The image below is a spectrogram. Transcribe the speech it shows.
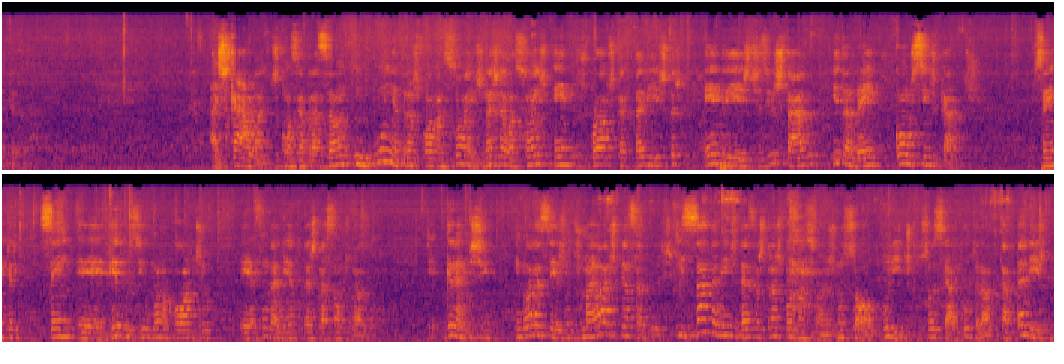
A escala de concentração impunha transformações nas relações entre os próprios capitalistas, entre estes e o Estado, e também com os sindicatos, sempre sem é, reduzir o monopólio é, fundamento da extração de valor. Gramsci, embora seja um dos maiores pensadores exatamente dessas transformações no solo político, social e cultural do capitalismo,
